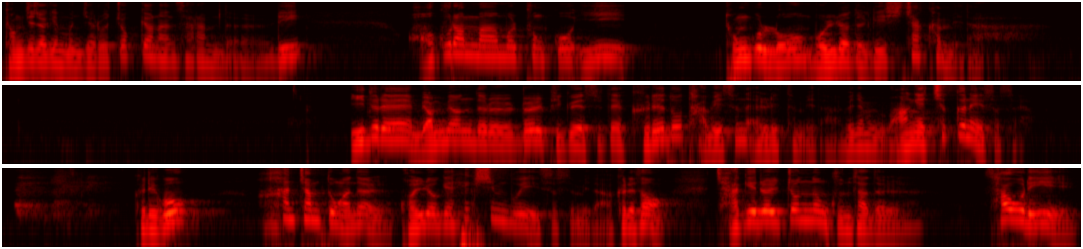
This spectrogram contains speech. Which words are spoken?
경제적인 문제로 쫓겨난 사람들이 억울한 마음을 품고 이 동굴로 몰려들기 시작합니다. 이들의 면면들을 비교했을 때 그래도 다윗은 엘리트입니다. 왜냐하면 왕의 측근에 있었어요. 그리고 한참 동안을 권력의 핵심부에 있었습니다. 그래서 자기를 쫓는 군사들 사울이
